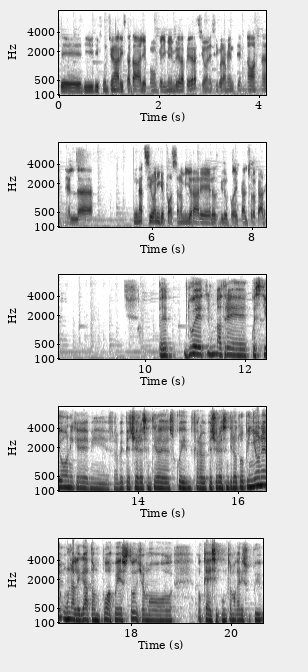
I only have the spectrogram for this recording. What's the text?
di, di, di funzionari statali o comunque di membri della federazione, sicuramente non nel in azioni che possano migliorare lo sviluppo del calcio locale. Eh, due altre questioni che mi farebbe piacere sentire, su cui mi farebbe piacere sentire la tua opinione. Una legata un po' a questo, diciamo, ok, si punta magari su più,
